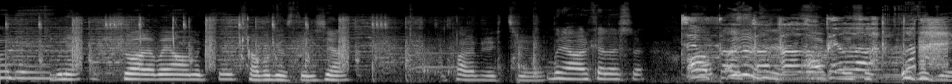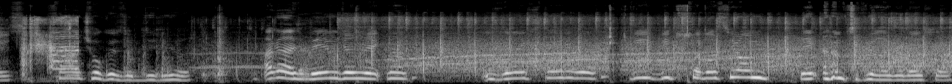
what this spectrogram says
hadi. Bu ne? Şu arabayı almak için çaba göstereceğim. Para biriktiriyorum. Bu ne arkadaşlar? Dilerim. Arkadaşlar özür dileriz. Sana çok özür diliyor. Arkadaşlar benim canım reklam izlemek isteyince bir, bir tuşa basıyorum reklam çıkıyor arkadaşlar.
